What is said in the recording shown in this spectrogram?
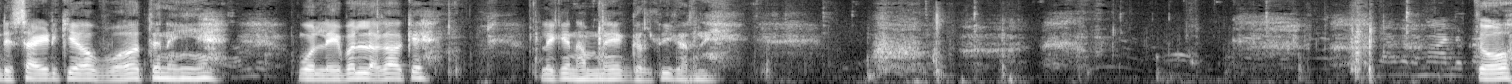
डिसाइड किया वर्थ नहीं है, वो लेबल लगा के, लेकिन हमने एक गलती करनी। तो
